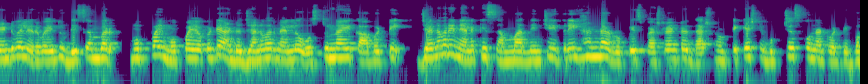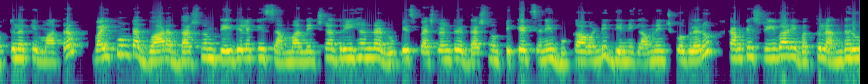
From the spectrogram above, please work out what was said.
రెండు వేల ఇరవై ఐదు డిసెంబర్ ముప్పై ముప్పై ఒకటి అండ్ జనవరి నెలలో వస్తున్నాయి కాబట్టి జనవరి నెలకి సంబంధించి three hundred rupees special entry దర్శనం టికెట్స్ని బుక్ చేసుకున్నటువంటి భక్తులకి మాత్రం వైకుంఠ ద్వార దర్శనం తేదీలకి సంబంధించిన three hundred rupees special entry దర్శనం టికెట్స్ అని బుక్ అవ్వండి. దీన్ని గమనించుకోగలరు. కాబట్టి శ్రీవారి భక్తులందరూ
